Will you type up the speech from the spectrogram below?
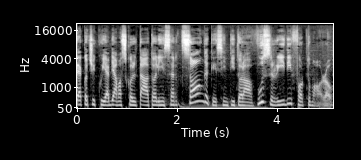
Ed eccoci qui, abbiamo ascoltato l'insert song che si intitola Who's Ready for Tomorrow.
